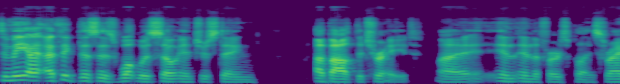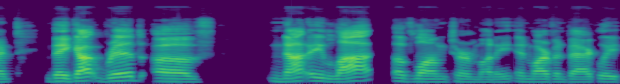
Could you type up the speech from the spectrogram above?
to me, I, I think this is what was so interesting about the trade uh, in in the first place. Right? They got rid of not a lot of long term money in Marvin Bagley,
